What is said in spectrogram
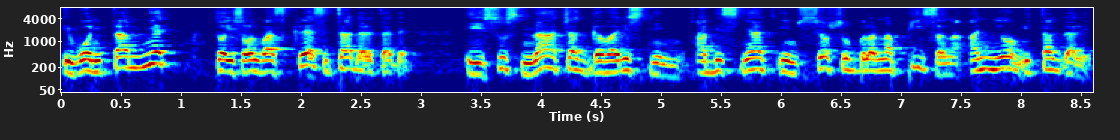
его там нет, то есть он воскрес и так далее, и так далее. Иисус начал говорить с ним, объяснять им все, что было написано о нем и так далее.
